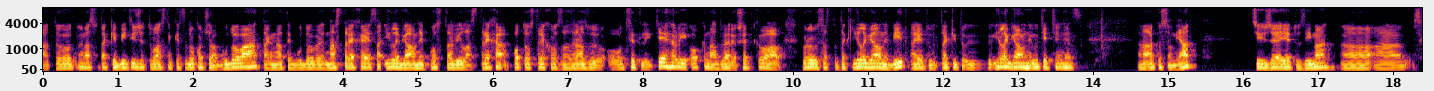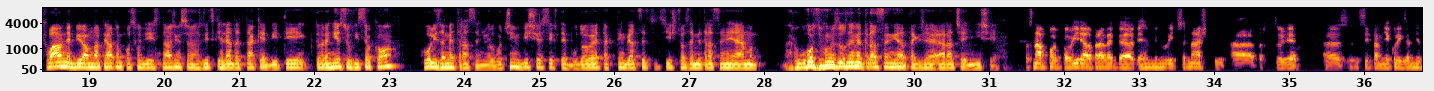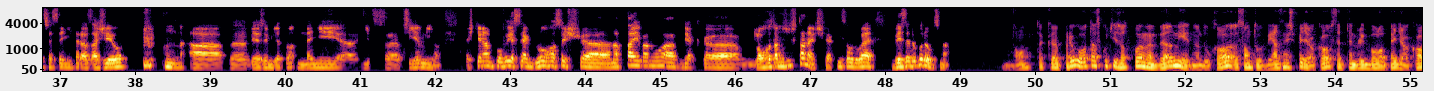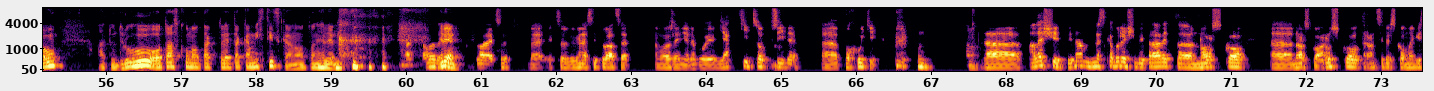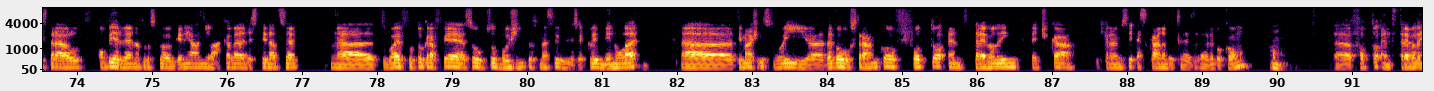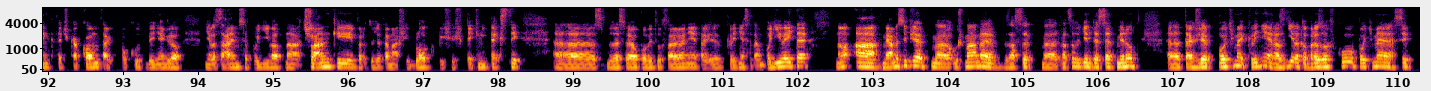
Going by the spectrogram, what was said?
A to, tu nás sú také byty, že tu vlastne, keď sa dokončila budova, tak na tej budove, na streche sa ilegálne postavila strecha a pod tou strechou sa zrazu ocitli tehly, okna, dvere, všetko a urobil sa to taký ilegálny byt a je tu takýto ilegálny utečenec, ako som ja. Čiže je tu zima a schválne bývam na piatom poschodí, snažím sa vždy hľadať také byty, ktoré nie sú vysoko kvôli zemetraseniu, lebo čím vyššie si v tej budove, tak tým viac cítiš to zemetrasenie. Ja mám hrôzu zo zemetrasenia, takže radšej nižšie. To jsem nám povídal právě během minulý přednášky, protože e, si tam několik zemětřesení teda zažil a e, věřím, že to není e, nic příjemného. Ještě nám pověs, jak dlouho seš na Tajvanu a jak dlouho tam zůstaneš? Jaký jsou tvoje vize do budoucna? No, tak prvú otázku ti zodpovieme veľmi jednoducho. Som tu viac než 5 rokov, v septembri bolo 5 rokov. A tu druhú otázku, no tak to je taká mystická, no to neviem. Tak no, neviem. Jak, se, jak vyvine situace samozřejmě, nebo jak ti co přijde uh, po chuti. uh, Aleši, ty nám dneska budeš vyprávět uh, Norsko, uh, Norsko a Rusko, Transsibirskou magistrálu, obě dvě naprosto geniální lákavé destinace. Uh, tvoje fotografie jsou, jsou boží, to jsme si už řekli minule. Uh, ty máš i svoji webovou stránku photoandtraveling. teďka nevím, jestli sk nebo, CZ, nebo com. Hmm. Uh, photoandtraveling.com, tak pokud by někdo měl zájem se podívat na články, protože tam máš i blog, píšeš pěkný texty uh, ze svého pobytu v Tajvaně, takže klidně se tam podívejte. No a já myslím, že uh, už máme zase 20 hodin 10 minut, takže pojďme klidně nazdílet obrazovku, pojďme si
